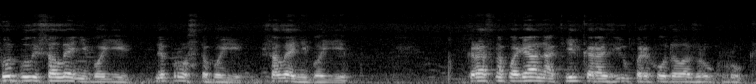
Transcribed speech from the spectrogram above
Тут були шалені бої, не просто бої, шалені бої. Красна Поляна кілька разів переходила з рук в руки.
